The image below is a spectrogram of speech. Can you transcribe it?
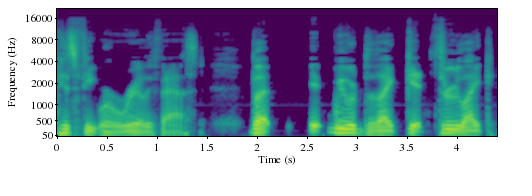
his feet were really fast but it, we would like get through like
